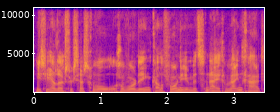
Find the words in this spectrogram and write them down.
Is hij heel erg succesvol geworden in Californië met zijn eigen wijngaard.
